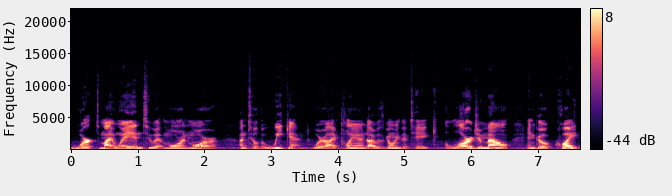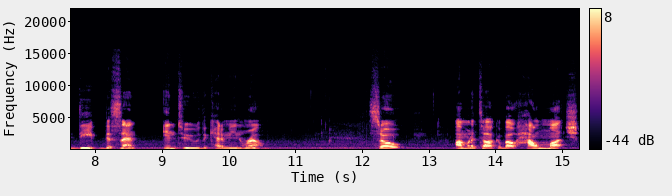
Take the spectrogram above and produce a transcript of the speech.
worked my way into it more and more until the weekend, where I planned I was going to take a large amount and go quite deep descent into the ketamine realm. So I'm going to talk about how much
